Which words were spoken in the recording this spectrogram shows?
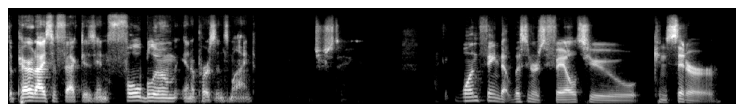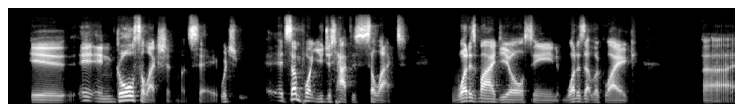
the paradise effect is in full bloom in a person's mind. Interesting. I think one thing that listeners fail to consider is in goal selection, let's say, which at some point you just have to select what is my ideal scene? What does that look like? Uh,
